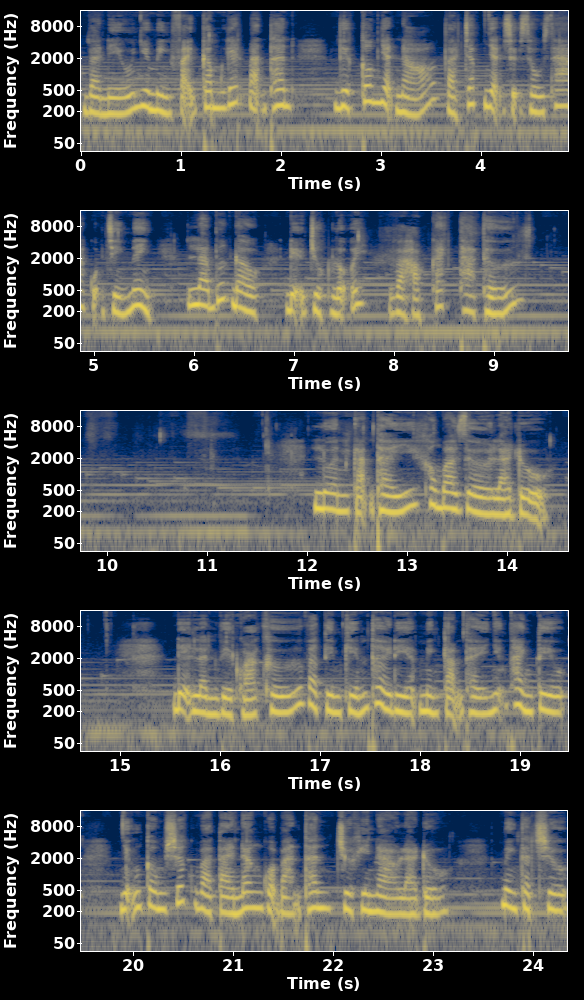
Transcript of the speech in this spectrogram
Và nếu như mình phải căm ghét bản thân, việc công nhận nó và chấp nhận sự xấu xa của chính mình là bước đầu để chuộc lỗi và học cách tha thứ luôn cảm thấy không bao giờ là đủ. Để lần về quá khứ và tìm kiếm thời điểm mình cảm thấy những thành tiệu những công sức và tài năng của bản thân chưa khi nào là đủ, mình thật sự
